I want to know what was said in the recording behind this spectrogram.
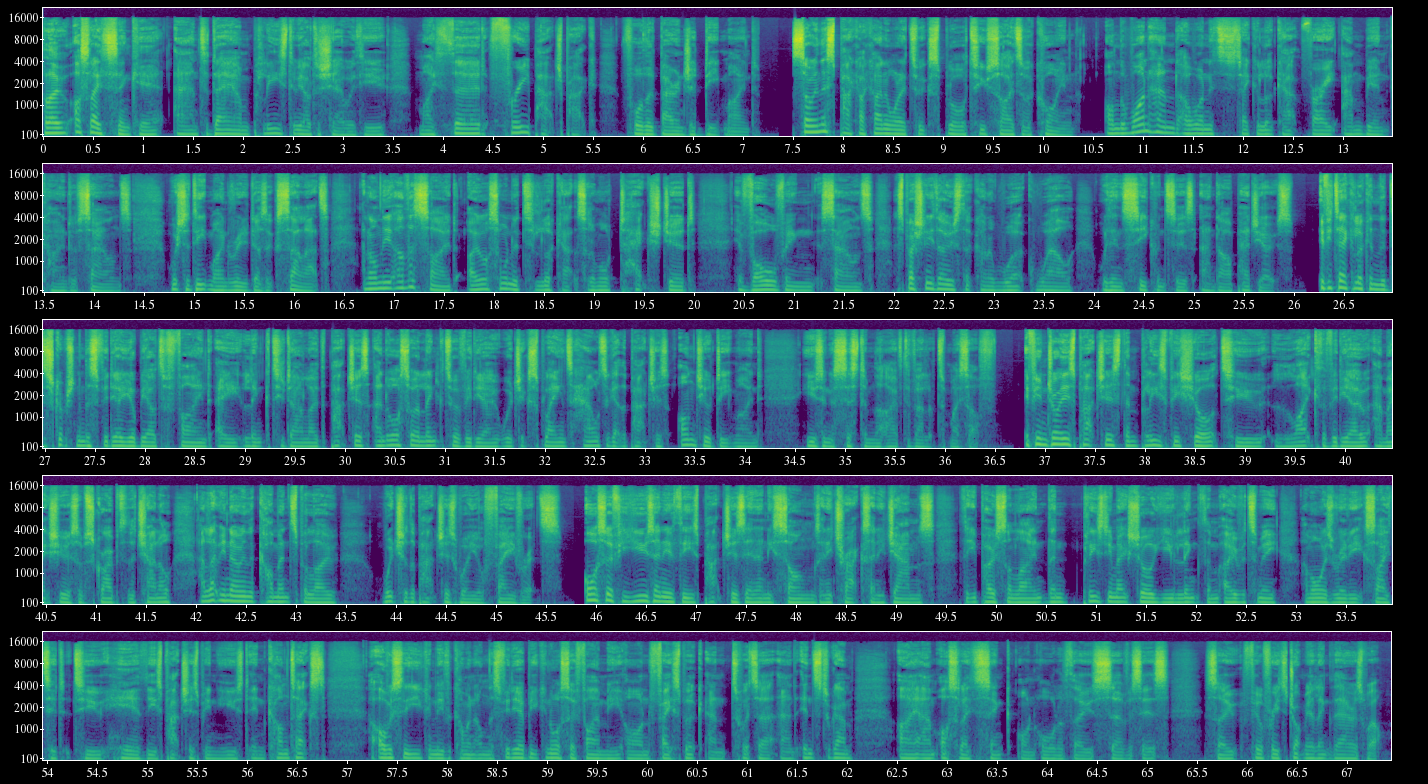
Hello, Oscillator Sink here, and today I'm pleased to be able to share with you my third free patch pack for the Behringer DeepMind. So in this pack I kind of wanted to explore two sides of a coin. On the one hand, I wanted to take a look at very ambient kind of sounds, which the DeepMind really does excel at. And on the other side, I also wanted to look at sort of more textured, evolving sounds, especially those that kind of work well within sequences and arpeggios. If you take a look in the description of this video, you'll be able to find a link to download the patches and also a link to a video which explains how to get the patches onto your DeepMind using a system that I've developed myself. If you enjoy these patches, then please be sure to like the video and make sure you subscribe to the channel and let me know in the comments below which of the patches were your favourites. Also, if you use any of these patches in any songs, any tracks, any jams that you post online, then please do make sure you link them over to me. I'm always really excited to hear these patches being used in context. Uh, obviously, you can leave a comment on this video, but you can also find me on Facebook and Twitter and Instagram. I am Oscillator Sink on all of those services, so feel free to drop me a link there as well.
